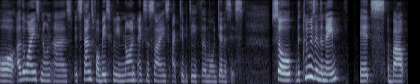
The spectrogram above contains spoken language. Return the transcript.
or otherwise known as, it stands for basically non-exercise activity thermogenesis. So the clue is in the name. It's about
